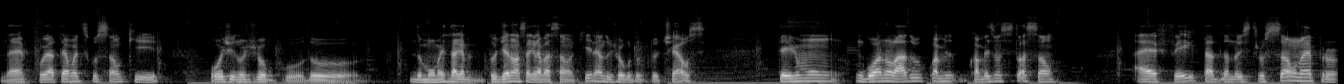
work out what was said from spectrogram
Né? Foi até uma discussão que hoje no jogo do, do momento da, do dia da nossa gravação aqui, né? Do jogo do, do Chelsea, teve um, um gol anulado com a, com a mesma situação a FA tá dando instrução, né, pro,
